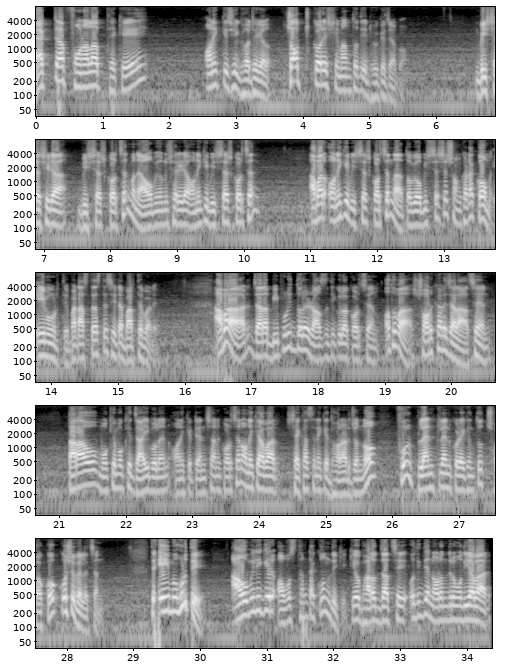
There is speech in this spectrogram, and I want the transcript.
একটা ফোন আলাপ থেকে অনেক কিছুই ঘটে গেল। চট করে সীমান্ত দিয়ে ঢুকে যাব। বিশ্বাসীরা বিশ্বাস করছেন মানে আওয়ামী অনুসারীরা অনেকে বিশ্বাস করছেন। আবার অনেকে বিশ্বাস করছেন না, তবে অবিশ্বাসের সংখ্যাটা কম এই মুহূর্তে বাট আস্তে আস্তে সেটা বাড়তে পারে। আবার যারা বিপরীত দলের রাজনীতিগুলো করছেন, অথবা সরকারে যারা আছেন, তারাও মুখে মুখে যাই বলেন, অনেকে টেনশন করছেন, অনেকে আবার শেখ হাসিনাকে ধরার জন্য ফুল প্ল্যান প্ল্যান করে কিন্তু ছকও কষে ফেলেছেন। তো এই মুহূর্তে আওয়ামী লীগের অবস্থানটা কোন দিকে? কেউ ভারত যাচ্ছে, ওদিক দিয়ে নরেন্দ্র মোদী আবার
